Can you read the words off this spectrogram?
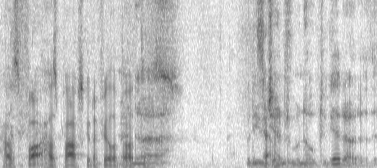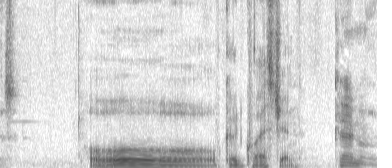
how's how's Pops gonna feel about And, uh, this? What do you Sounds- gentlemen hope to get out of this? Oh, good question. Colonel,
